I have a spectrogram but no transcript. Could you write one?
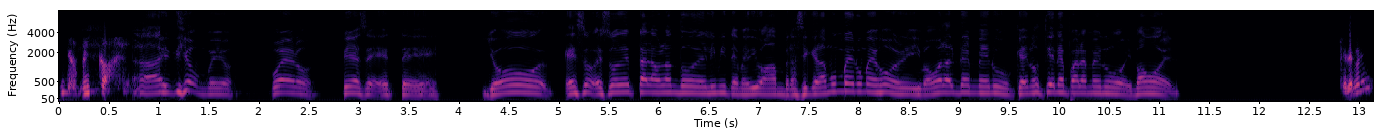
no me coge. Ay, Dios mío. Bueno, fíjese, este, yo, eso, eso de estar hablando de límite me dio hambre, así que dame un menú mejor y vamos a hablar del menú. ¿Qué nos tiene para el menú hoy? Vamos a ver. ¿Quieres menú?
